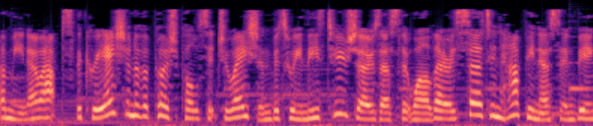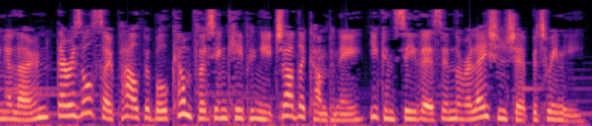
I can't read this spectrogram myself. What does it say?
Amino apps The creation of a push-pull situation between these two shows us that while there is certain happiness in being alone, there is also palpable comfort in keeping each other company. You can see this in the relationship between the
